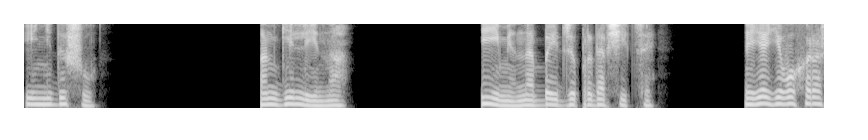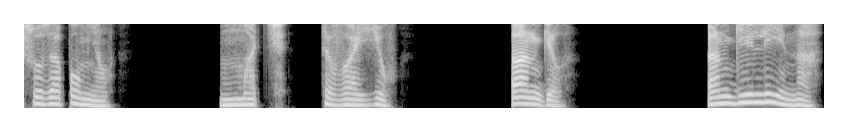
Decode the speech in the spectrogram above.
и не дышу. Ангелина. Имя на бейдже продавщицы. Я его хорошо запомнил. Мать твою. Ангел. Ангелина.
